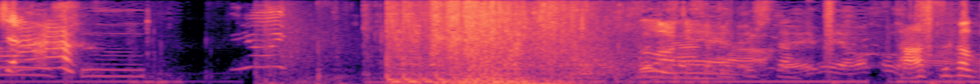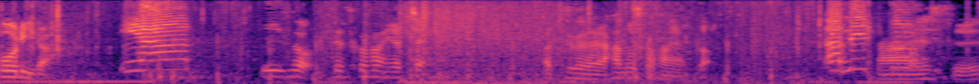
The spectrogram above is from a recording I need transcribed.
ちゃんいいね。さすがゴリラ。いやいいぞ、徹子さんやっちゃえ。あ、徹子さん、ハンドスカさんやった。ー、あ、めっちゃ。ナイス。よい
